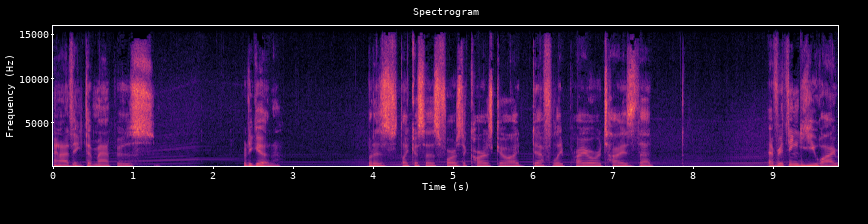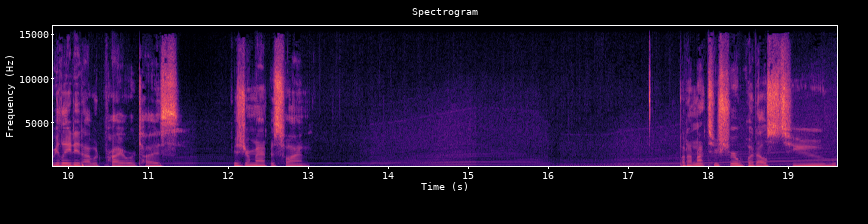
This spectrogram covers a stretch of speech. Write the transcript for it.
and I think the map is pretty good. But as like I said, as far as the cars go, I definitely prioritize that. Everything UI related, I would prioritize because your map is fine. But I'm not too sure what else to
